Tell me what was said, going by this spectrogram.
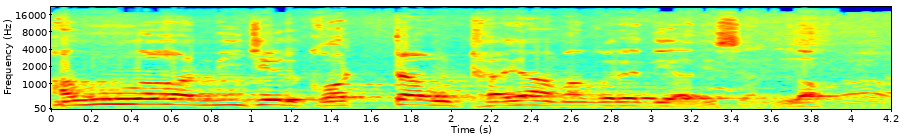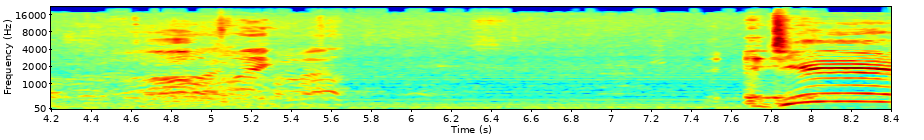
আল্লাহ নিজের ঘরটা উঠায়া আমাগরে দিয়া দিছেন। ল। যে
